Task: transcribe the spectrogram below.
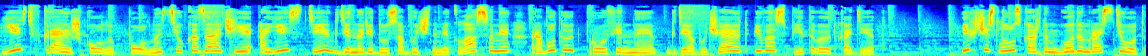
Есть в крае школы полностью казачьи, а есть те, где наряду с обычными классами работают профильные, где обучают и воспитывают кадет – их число с каждым годом растет.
